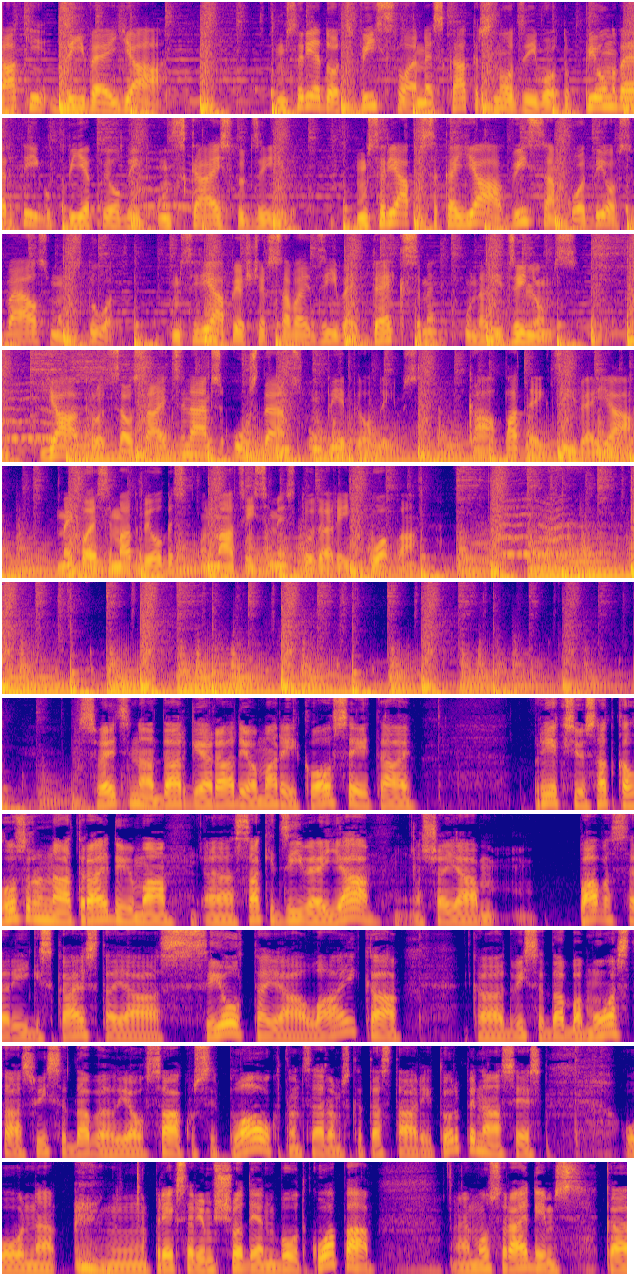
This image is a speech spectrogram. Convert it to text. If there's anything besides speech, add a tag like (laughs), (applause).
Saki dzīvē jā! Mums ir iedots viss, lai mēs katrs nodzīvotu pilnvērtīgu, piepildītu un skaistu dzīvi. Mums ir jāpasaka jā visam, ko Dievs vēlas mums dot. Mums ir jāpiešķir savai dzīvei deksme un arī dziļums. Jāatrod savs aicinājums, uzdevums un piepildījums. Kā pateikt dzīvē jā? Meklēsim atbildes un mācīsimies to darīt kopā. Sveicināti, darbie radio Marija klausītāji! Prieks jūs atkal uzrunāt raidījumā Saki dzīvē jā, šajā pavasarīgi skaistajā, siltajā laikā, kad visa daba mostās, visa daba jau sākusi plaukt, un cerams, ka tas tā arī turpināsies. Un (clears throat) prieks ar jums šodien būt kopā. Mūsu raidījums, ka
